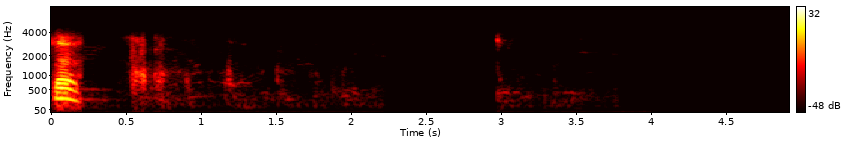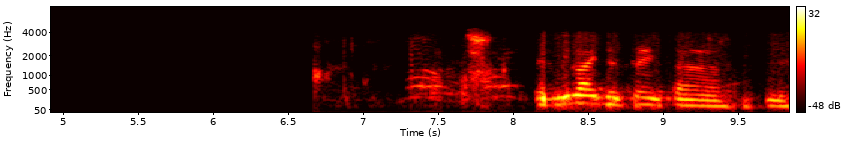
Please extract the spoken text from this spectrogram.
Sir. And we'd like to thank uh, Ms.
